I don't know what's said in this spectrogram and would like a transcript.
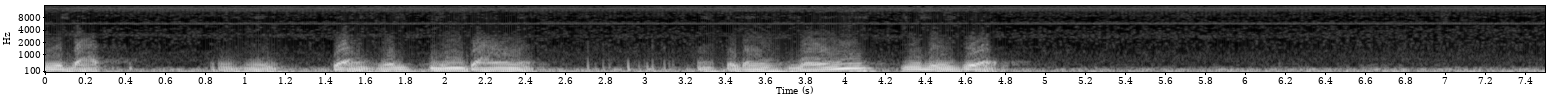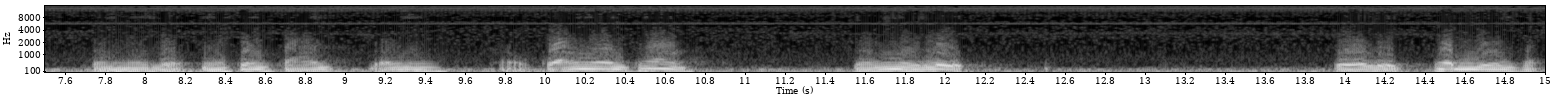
ฏิบัติอย่างเห็นจริงจังเลยมันจะได้หลงยู่เรื่อยๆหลงในโลกในสงสารหลงเขากวางเงินช่างหลงในลูกตัวลูกเพิ่มยืนสัก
